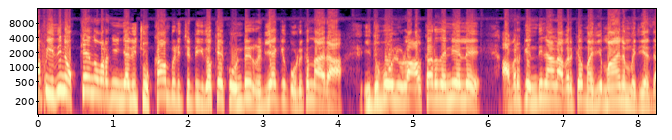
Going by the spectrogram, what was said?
അപ്പൊ ഇതിനൊക്കെ എന്ന് പറഞ്ഞു കഴിഞ്ഞാൽ ഈ ചുക്കാൻ പിടിച്ചിട്ട് ഇതൊക്കെ കൊണ്ട് റെഡിയാക്കി കൊടുക്കുന്ന ആരാ ഇതുപോലുള്ള ആൾക്കാർ തന്നെയല്ലേ? അവർക്ക് എന്തിനാണ് അവർക്ക് മര്യാദ മര്യാദ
